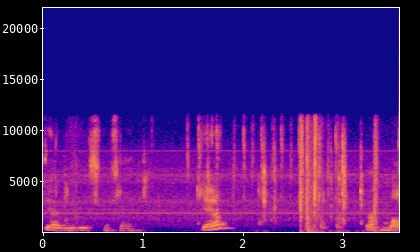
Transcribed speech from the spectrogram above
gel vurursun sanki. Gel. Tamam.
